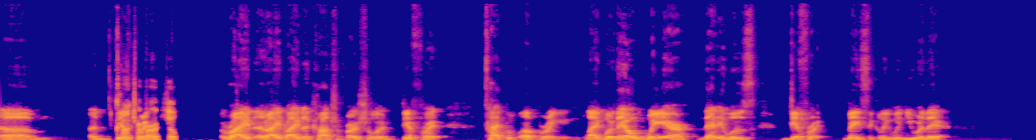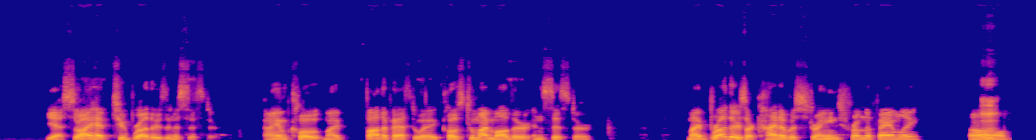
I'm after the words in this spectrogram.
a um a Controversial. right, right, right, a controversial or different type of upbringing. Like, were they aware that it was different, basically, when you were there? Yes. So I have two brothers and a sister. I am close. My father passed away, close to my mother and sister. My brothers are kind of estranged from the family. Um, Mm.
